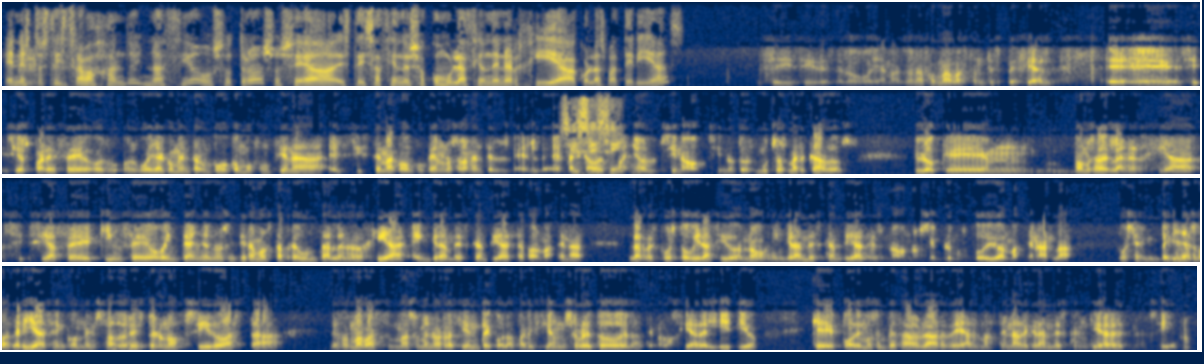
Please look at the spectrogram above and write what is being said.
¿En esto estáis trabajando, Ignacio, vosotros? O sea, ¿estáis haciendo esa acumulación de energía con las baterías? Sí, sí, desde luego, y además de una forma bastante especial. Eh, si, os parece, os, voy a comentar un poco cómo funciona el sistema, cómo funciona no solamente el, mercado español, sino, sino otros muchos mercados. Lo que, mm, vamos a ver, la energía, si, hace 15 o 20 años nos hiciéramos esta pregunta, ¿la energía en grandes cantidades se puede almacenar? La respuesta hubiera sido no, en grandes cantidades no, no siempre hemos podido almacenarla pues en pequeñas baterías, en condensadores, pero no ha sido hasta de forma más, o menos reciente, con la aparición sobre todo de la tecnología del litio, que podemos empezar a hablar de almacenar grandes cantidades de energía. ¿no?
